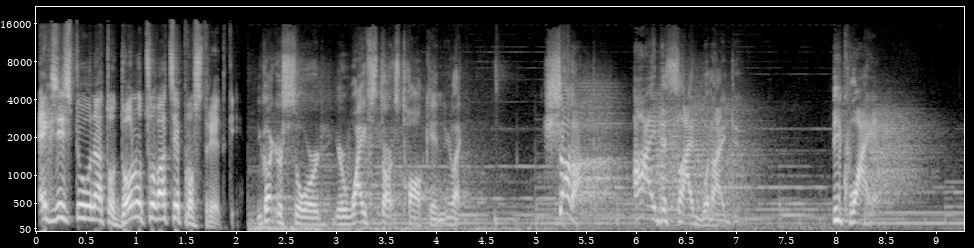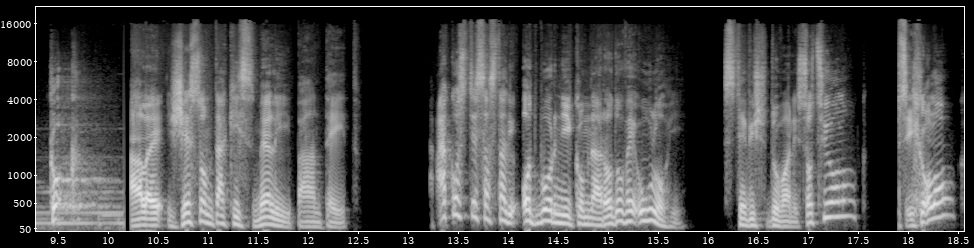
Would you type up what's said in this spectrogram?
existujú na to donúcovacie prostriedky. You got your sword, your wife starts talking, you're like, shut up! I decide what I do. Be quiet. Cook. Ale že som taký smelý, pán Tate. Ako ste sa stali odborníkom na rodové úlohy? Ste vyštudovaný sociológ? Psychológ?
